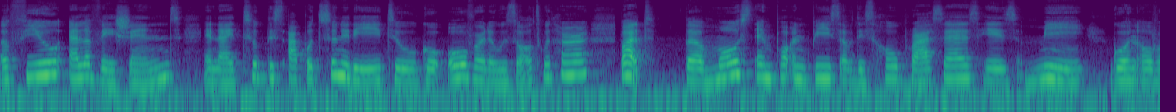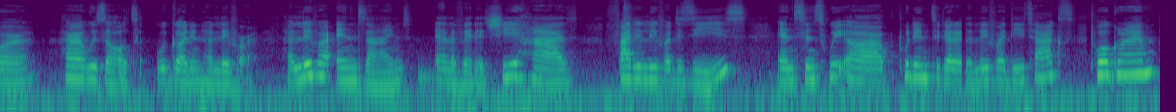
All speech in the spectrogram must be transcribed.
a few elevations, and I took this opportunity to go over the results with her. But the most important piece of this whole process is me going over her results regarding her liver her liver enzymes elevated. She has fatty liver disease. And since we are putting together the liver detox program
